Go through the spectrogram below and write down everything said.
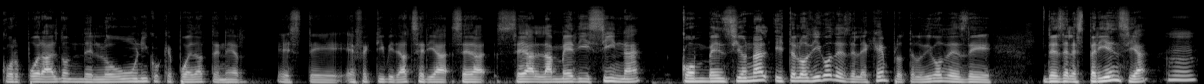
corporal donde lo único que pueda tener este, efectividad sería, sea, sea la medicina convencional. Y te lo digo desde el ejemplo, te lo digo desde, desde la experiencia. Ujú.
